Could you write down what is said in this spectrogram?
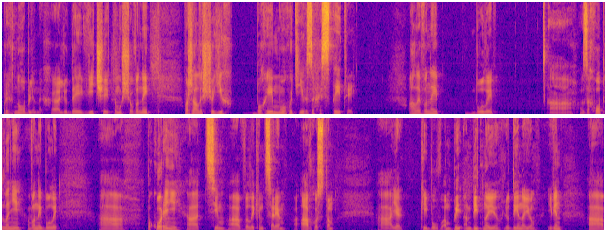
пригноблених, людей відчай, тому що вони вважали, що їх боги можуть їх захистити. Але вони були захоплені, вони були покорені цим великим царем Августом. Який був амбітною людиною, і він а,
